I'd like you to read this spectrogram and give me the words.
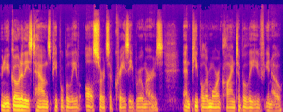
when you go to these towns, people believe all sorts of crazy rumors, and people are more inclined to believe, you know,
